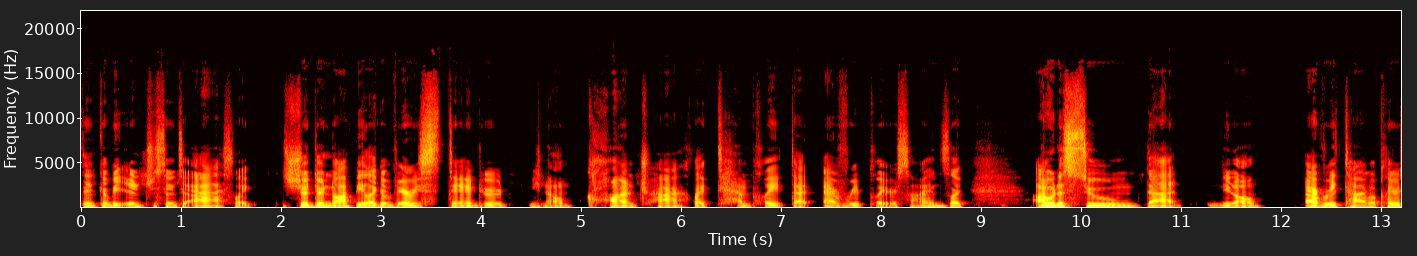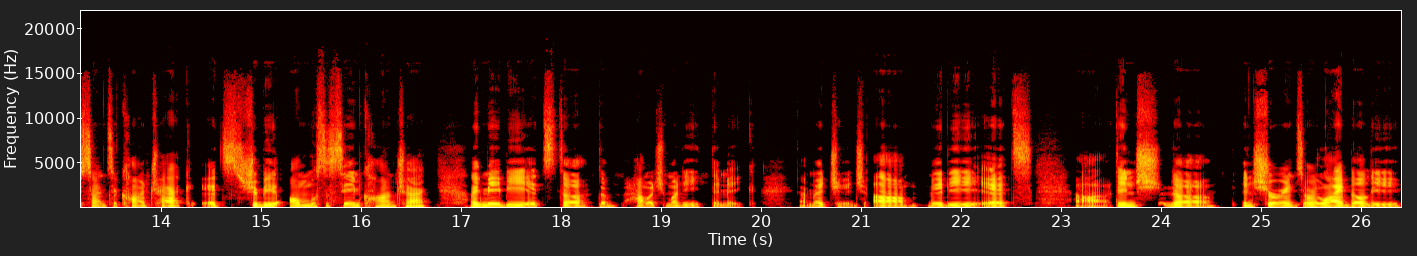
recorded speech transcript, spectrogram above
think it'd be interesting to ask, like, should there not be like a very standard, you know, contract like template that every player signs? Like I would assume that, you know, every time a player signs a contract, it should be almost the same contract. Like maybe it's the the how much money they make. That might change. Um maybe it's uh the ins- the insurance or liability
